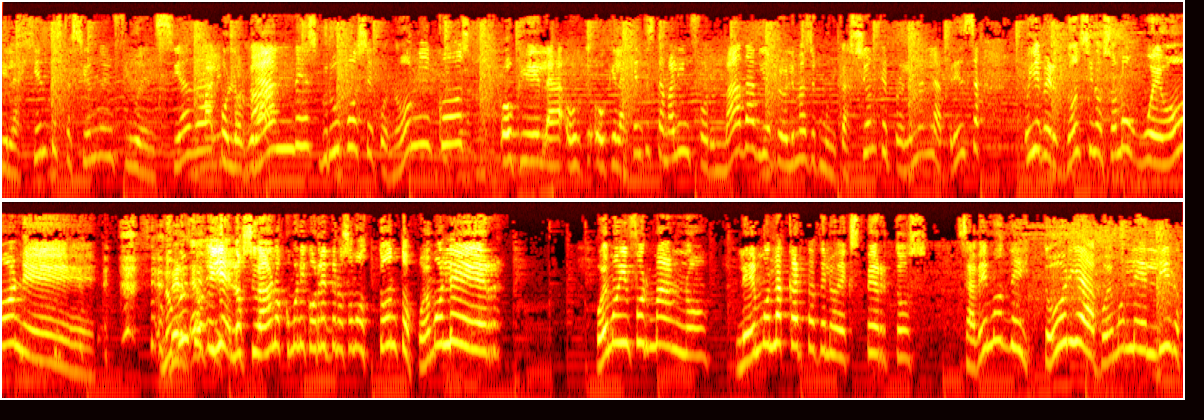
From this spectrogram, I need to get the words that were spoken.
que la gente está siendo influenciada Mal por los grandes grupos económicos o que, la, o, o que la gente está mal informada, había problemas de comunicación, que el problema es la prensa. Oye, perdón si no somos hueones. No, pues, Oye, los ciudadanos comunes y corrientes no somos tontos, podemos leer, podemos informarnos, leemos las cartas de los expertos, sabemos de historia, podemos leer libros,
